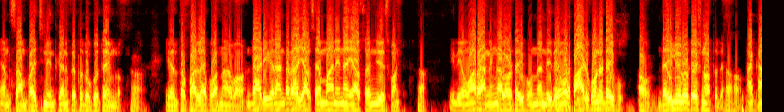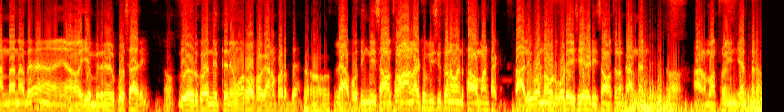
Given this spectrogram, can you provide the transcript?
ఎంత సంపాదించిన ఎందుకని పెద్దది ఒక్కో టైంలో వీళ్ళతో పడలేకపోతున్నారు బాబు. డాడీ గారు అంటారా వ్యవసాయం మానేనా వ్యవసాయం చేసుకోండి. ఇదేమో రన్నింగ్ అలవాటు అయిపోయిందండి ఇదేమో పాడుకున్న టైపు డైలీ రొటేషన్ వస్తుంది. ఆ కంద అన్నదే ఆ, ఎనిమిది నెలలకోసారి. దేవుడికో నిత్యనేమో రూప కనపడద్దా? లేకపోతే ఇంక ఈ సంవత్సరం ఆన్లైట్ విసుగుతున్నామండి తావమంట ఖాళీగా ఉన్నప్పుడు కూడా వేసేసాడు ఈ సంవత్సరం కందండి. వాళ్ళు మాత్రం ఏం చేస్తారు?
